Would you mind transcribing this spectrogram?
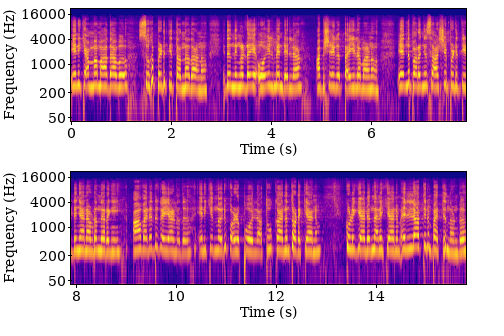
എനിക്ക് അമ്മ മാതാവ് സുഖപ്പെടുത്തി തന്നതാണ്. ഇത് നിങ്ങളുടെ ഓയിൽമെന്റ് അല്ല അഭിഷേക തൈലമാണ് എന്ന് പറഞ്ഞ് സാക്ഷ്യപ്പെടുത്തിയിട്ട് ഞാൻ അവിടെ നിന്ന് ഇറങ്ങി. ആ വലത് കൈയാണിത്. എനിക്കിന്നൊരു കുഴപ്പമില്ല തൂക്കാനും തുടയ്ക്കാനും കുളിക്കാനും നനയ്ക്കാനും എല്ലാത്തിനും പറ്റുന്നുണ്ട്.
